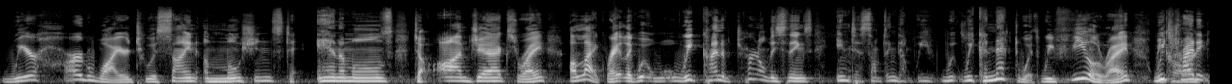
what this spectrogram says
we're hardwired to assign emotions to animals, to objects, right? Alike, right? Like we, we kind of turn all these things into something that we we, we connect with, we feel, right? We, call try our- to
